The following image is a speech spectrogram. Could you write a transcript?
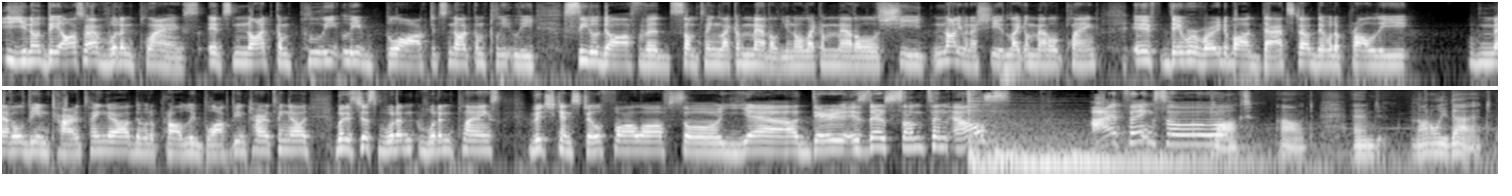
you know they also have wooden planks. It's not completely blocked. It's not completely sealed off with something like a metal you know like a metal sheet. Not even a sheet like a metal plank. If they were worried about that stuff they would have probably metal the entire thing out. They would have probably blocked the entire thing out. But it's just wooden wooden planks which can still fall off. So yeah there is there something else? I think so. Blocked out. And not only that,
